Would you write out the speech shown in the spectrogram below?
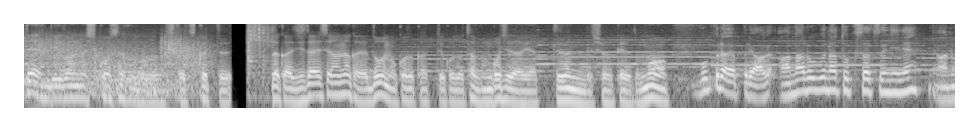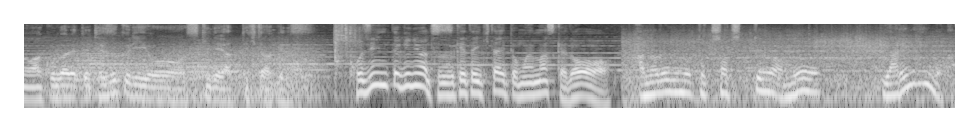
てでいろんな試行錯誤をして作ってる。だから時代性の中でどう残るかっていうことを多分ゴジラはやってるんでしょうけれども。僕らやっぱりアアナログな特撮にねあの憧れて手作りを好きでやってきたわけです。個人的には続けていきたいと思いますけどアナログの特撮っていうのはもうやれないのか。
